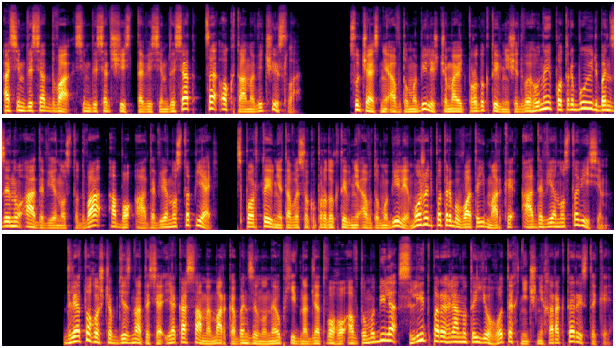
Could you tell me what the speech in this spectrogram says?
а 72, 76 та 80 це октанові числа. Сучасні автомобілі, що мають продуктивніші двигуни, потребують бензину А92 або А95. Спортивні та високопродуктивні автомобілі можуть потребувати й марки А98. Для того, щоб дізнатися, яка саме марка бензину необхідна для твого автомобіля, слід переглянути його технічні характеристики.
